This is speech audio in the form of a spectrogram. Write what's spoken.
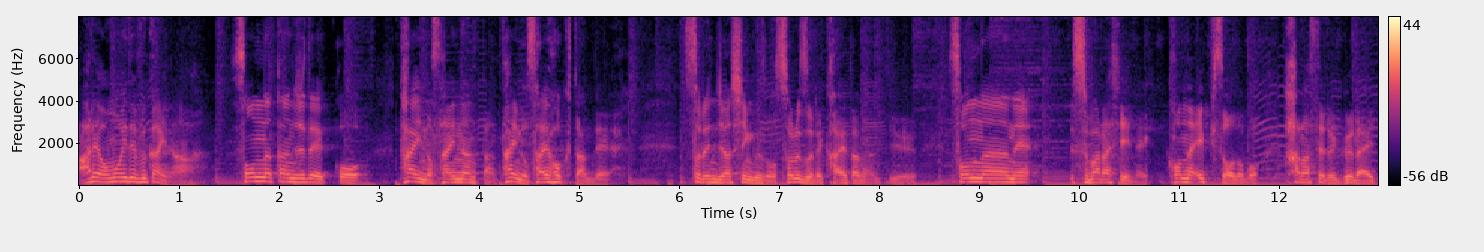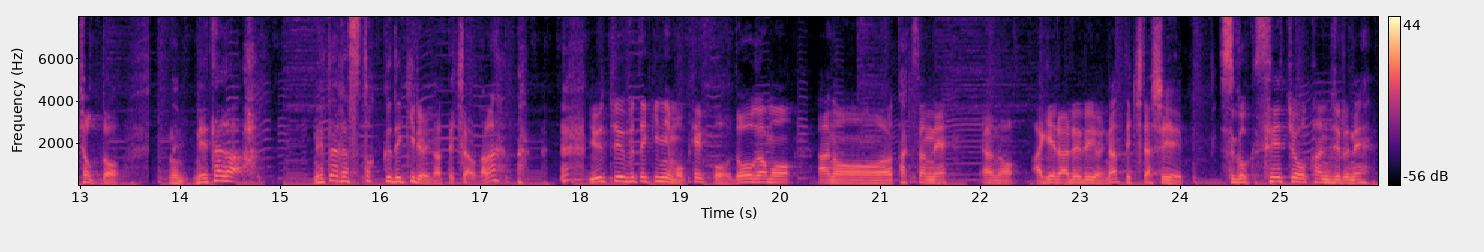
あれ思い出深いな。そんな感じでこうタイの最南端タイの最北端でストレンジャーシングスをそれぞれ変えたなんていうそんなね素晴らしいね。こんなエピソードも話せるぐらいちょっと何？ネタがネタがストックできるようになってきたのかな？YouTube 的にも結構動画も、あのーたくさんねあの上げられるようになってきたしすごく成長を感じるね。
